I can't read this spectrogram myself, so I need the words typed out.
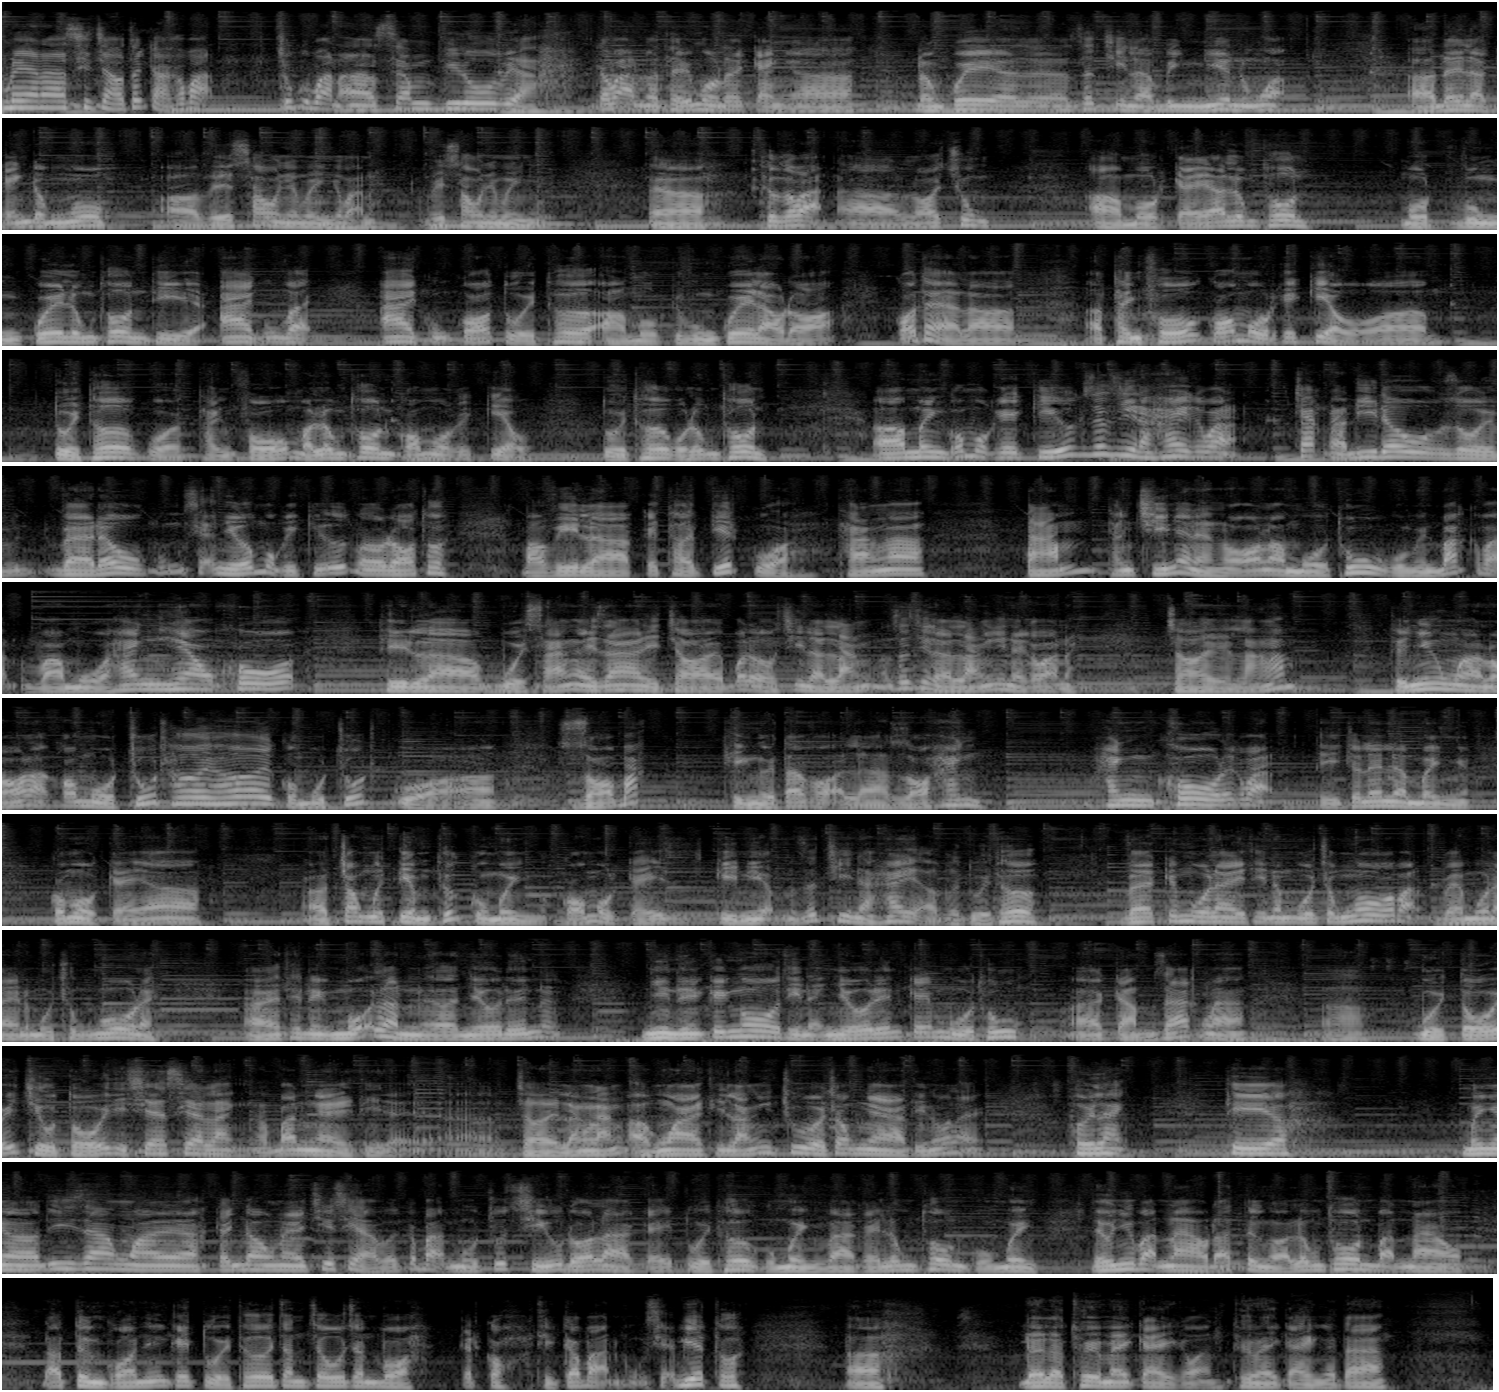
Long Đen à, xin chào tất cả các bạn. Chúc các bạn à, xem video vui vẻ. Các bạn có thấy một cái cảnh à, đồng quê rất chỉ là bình yên đúng không ạ? À, Đây là cánh đồng ngô ở phía sau nhà mình các bạn Phía sau nhà mình. À, Thưa các bạn nói chung Ở một cái nông thôn Một vùng quê nông thôn thì ai cũng vậy. Ai cũng có tuổi thơ ở một cái vùng quê nào đó. Có thể là thành phố có một cái kiểu tuổi thơ của thành phố Mà nông thôn có một cái kiểu tuổi thơ của nông thôn. À, Mình có một cái ký ức rất gì là hay các bạn chắc là đi đâu rồi về đâu cũng sẽ nhớ một cái ký ức nào đó thôi. Bởi vì là cái thời tiết của tháng à, 8, tháng 9 này, là nó là mùa thu của miền Bắc các bạn. Và mùa hanh heo khô ấy, thì là buổi sáng ngày ra thì trời bắt đầu chỉ là nắng, rất chi là nắng như này các bạn này. Trời nắng lắm. Thế nhưng mà nó lại có một chút hơi hơi của một chút của à, gió Bắc Thì người ta gọi là gió hanh Hanh khô đấy các bạn. Thì cho nên là mình có một cái uh, Trong cái tiềm thức của mình có một cái kỷ niệm rất chi là hay ở cái tuổi thơ về cái mùa này thì là mùa trồng ngô các bạn. Về mùa này là mùa trồng ngô này. Đấy, thế nên mỗi lần ờ, nhớ đến nhìn đến cái ngô thì lại nhớ đến cái mùa thu. À, cảm giác là à, buổi tối chiều tối thì xe xe lạnh ban ngày thì lại à, trời lắng lắng. Ở ngoài thì lắng chui vào trong nhà thì nó lại hơi lạnh. Thì à, mình à, đi ra ngoài cánh đồng này chia sẻ với các bạn một chút xíu đó là cái tuổi thơ của mình và cái nông thôn của mình. Nếu như bạn nào đã từng ở nông thôn bạn nào đã từng có những cái tuổi thơ chăn trâu chăn bò cắt cỏ thì các bạn cũng sẽ biết thôi. À, đây là thuê máy cày các bạn thuê máy cày người ta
